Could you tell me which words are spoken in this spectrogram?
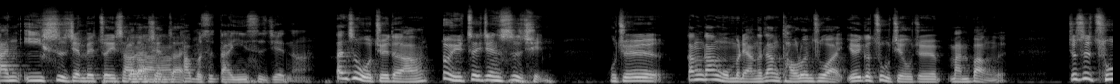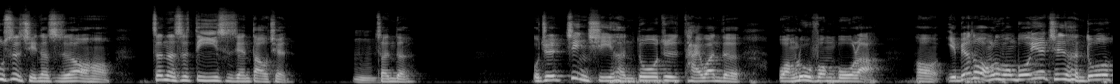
单一事件被追杀到现在，他不是单一事件呐。但是我觉得啊，对于这件事情，我觉得刚刚我们两个这样讨论出来，有一个注解，我觉得蛮棒的，就是出事情的时候哈，真的是第一时间道歉。嗯，真的。我觉得近期很多就是台湾的网络风波啦，哦，也不要说网络风波，因为其实很多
